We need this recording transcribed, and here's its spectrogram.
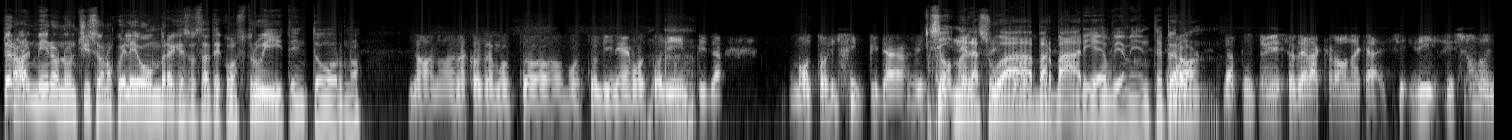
però Certo. almeno non ci sono quelle ombre che sono state costruite intorno. No, no, è una cosa molto, molto linea, molto limpida, molto limpida. Sì, insomma, nella nel sua senso- barbarie ovviamente, però... Dal punto di vista della cronaca si, lì si sono,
